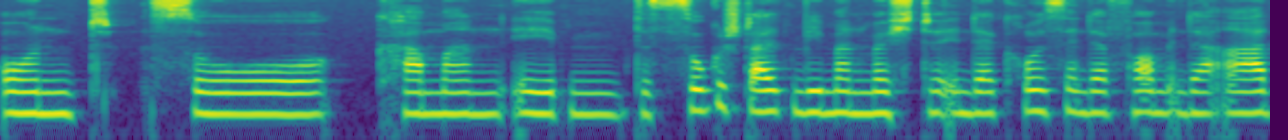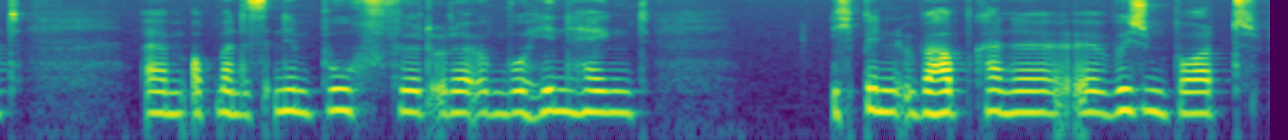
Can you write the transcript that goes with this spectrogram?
Und so kann man eben das so gestalten, wie man möchte, in der Größe, in der Form, in der Art, ähm, ob man das in dem Buch führt oder irgendwo hinhängt. Ich bin überhaupt keine äh, Vision Board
